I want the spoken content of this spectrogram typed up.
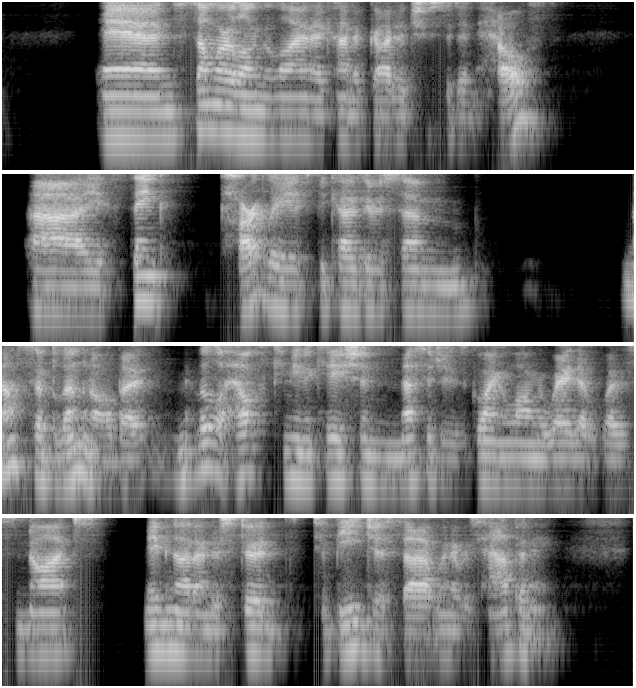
And somewhere along the line, I kind of got interested in health. I think partly it's because there was some not subliminal, but little health communication messages going along the way that was not, maybe not understood to be just that when it was happening.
